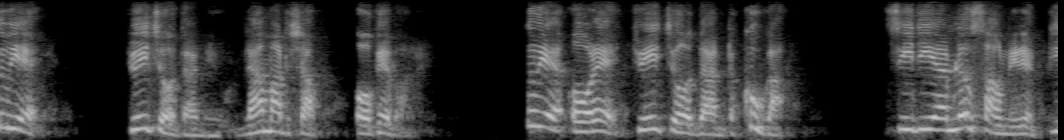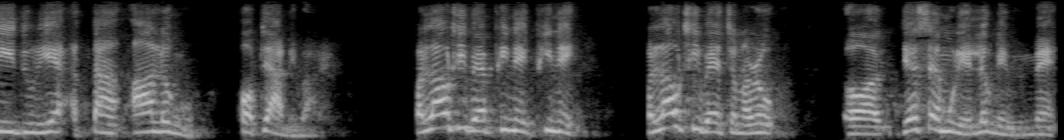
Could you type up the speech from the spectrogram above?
သူ့ရဲ့ ကြွေးကြော်တန်တွေကိုလမ်းမတစ်လျှောက်អော်ခဲ့ပါတယ်သူ့ရဲ့អော်တဲ့ကြွေးကြော်တန်တစ်ခုက CDM လှုပ်ဆောင်နေတဲ့ပြည်သူတွေရဲ့အတန်အားလုံးကိုပေါ်ပြနေပါတယ်ဘလောက်ထိပဲဖိနှိပ်ဖိနှိပ်ဘလောက်ထိပဲကျွန်တော်တို့ဟောရက်ဆက်မှုတွေလုပ်နေပြီမဲ့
